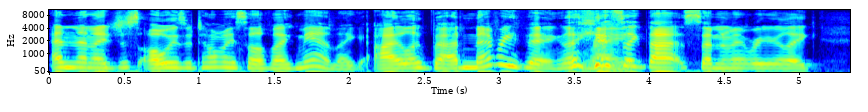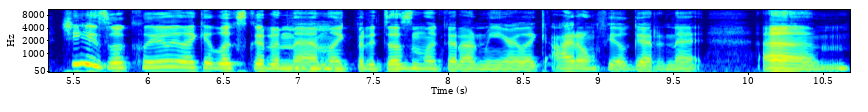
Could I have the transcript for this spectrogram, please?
and then I just always would tell myself, like, man, like I look bad in everything. Like, Right. it's like that sentiment where you're like, geez, well, clearly, like it looks good in them, mm-hmm. like, but it doesn't look good on me, or like I don't feel good in it. Um,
